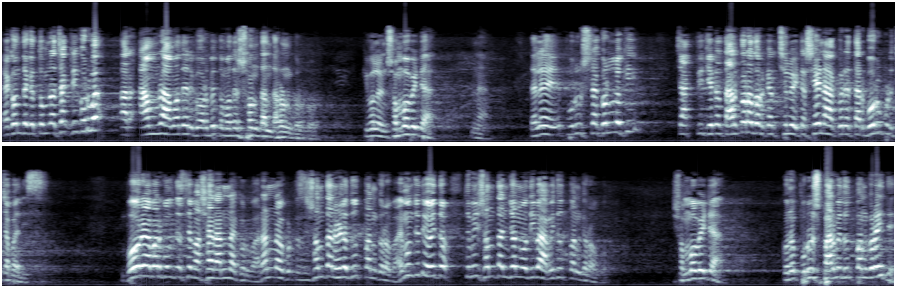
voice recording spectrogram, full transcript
এখন থেকে তোমরা চাকরি করবা, আর আমরা আমাদের গর্বে তোমাদের সন্তান ধারণ করব। কি বলেন, সম্ভব এটা? না। তাহলে পুরুষরা করল কি? চাকরি যেটা তার করা দরকার ছিল, এটা সে না করে তার বউর উপরে চাপাই দিস বউরে আবার বলতেছে, বাসায় রান্না করবা, রান্নাও করতেছে। সন্তান হলে দুধ পান করাবা। এমন যদি হয়তো তুমি সন্তান জন্ম দিবা, আমি দুধ পান করাবো। সম্ভব এটা? কোন পুরুষ পারবে দুধ পান করাইতে?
